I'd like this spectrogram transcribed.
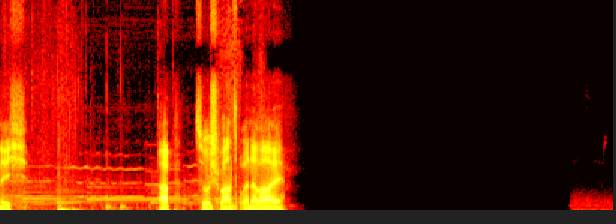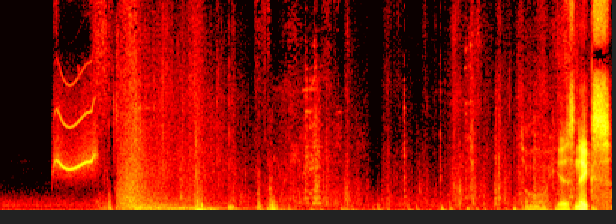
Nicht. Ab zur Schwarzbrennerei. So, hier ist nix.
